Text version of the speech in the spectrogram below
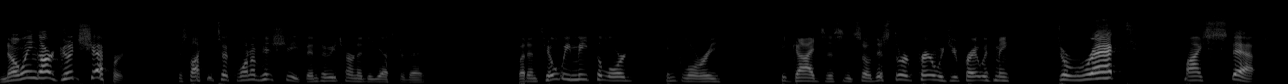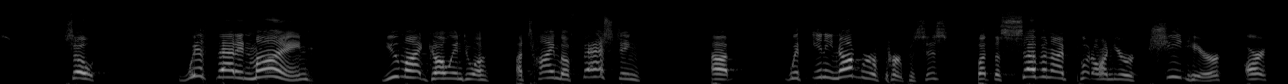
knowing our good shepherd, just like he took one of his sheep into eternity yesterday. But until we meet the Lord in glory, he guides us. And so, this third prayer, would you pray it with me? Direct my steps. So, with that in mind, you might go into a, a time of fasting uh, with any number of purposes, but the seven I've put on your sheet here are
